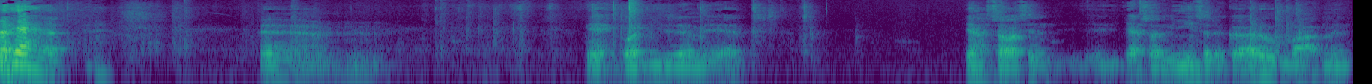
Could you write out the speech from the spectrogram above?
ja. Øhm, jeg kan godt lide det der med, at jeg har så også en, jeg er så den eneste, der gør det åbenbart, men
